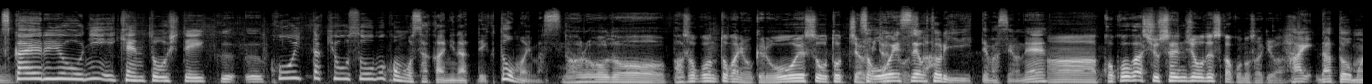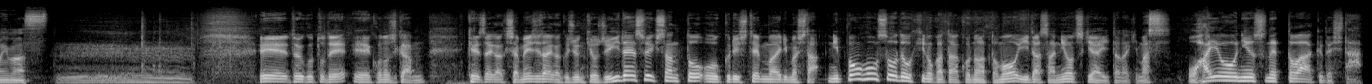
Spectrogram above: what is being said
使えるように検討していく、こういった競争も今後盛んになっていくと思います。なるほど。パソコンとかにおける OS を取っちゃうみたいなそう、OS を取りに行ってますよね。ああ、ここが主戦場ですか、この先は？はい、だと思います。うんえー、ということで、えー、この時間経済学者明治大学准教授飯田康之さんとお送りしてまいりました。日本放送でお聞きの方この後も飯田さんにお付き合いいただきます。おはようニュースネットワークでした。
